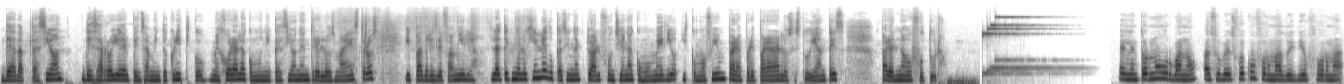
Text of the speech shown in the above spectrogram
de adaptación, desarrollo del pensamiento crítico, mejora la comunicación entre los maestros y padres de familia. La tecnología en la educación actual funciona como medio y como fin para preparar a los estudiantes para el nuevo futuro. El entorno urbano, a su vez, fue conformado y dio forma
